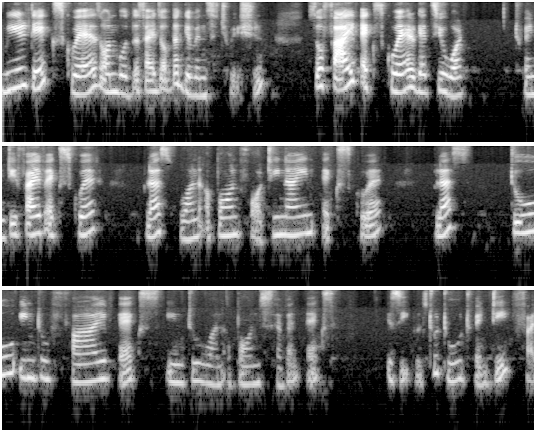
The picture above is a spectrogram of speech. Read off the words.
we'll take squares on both the sides of the given situation. So 5x square gets you what? 25x square plus 1 upon 49x square plus 2 into 5x into 1 upon 7x is equals to 225.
